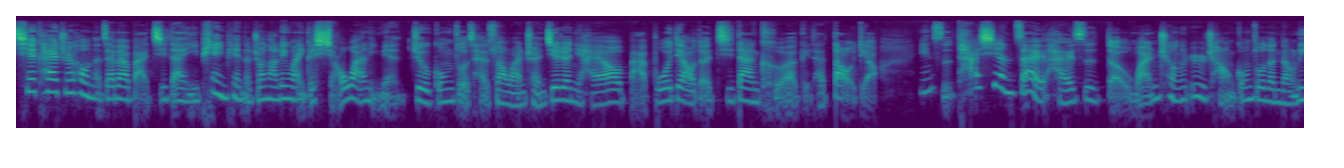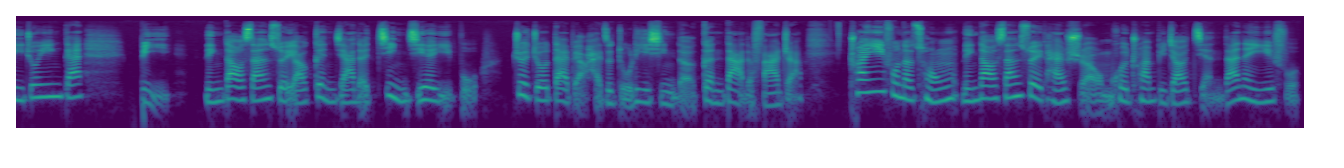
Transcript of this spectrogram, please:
切开之后呢，再不要把鸡蛋一片一片的装到另外一个小碗里面，这个工作才算完成。接着你还要把剥掉的鸡蛋壳给它倒掉。因此，他现在孩子的完成日常工作的能力就应该比零到三岁要更加的进阶一步，这就代表孩子独立性的更大的发展。穿衣服呢，从零到三岁开始，我们会穿比较简单的衣服，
